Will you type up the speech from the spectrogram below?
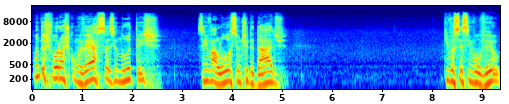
Quantas foram as conversas inúteis, sem valor, sem utilidade, que você se envolveu?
